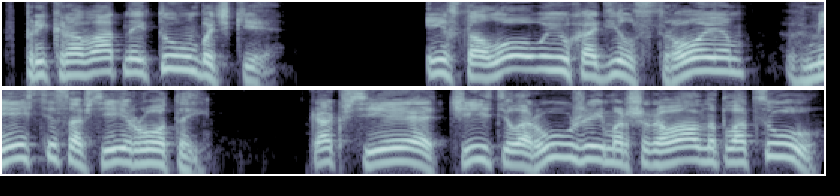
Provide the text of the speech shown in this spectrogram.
в прикроватной тумбочке и в столовую ходил строем вместе со всей ротой. Как все, чистил оружие и маршировал на плацу.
